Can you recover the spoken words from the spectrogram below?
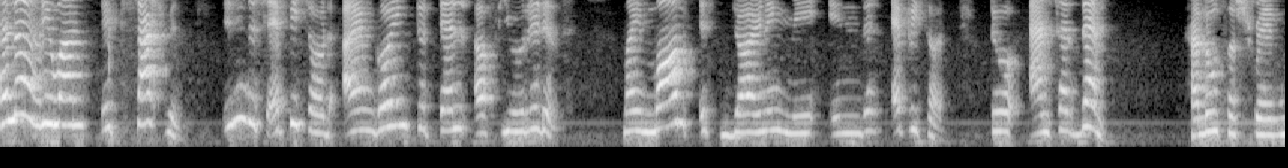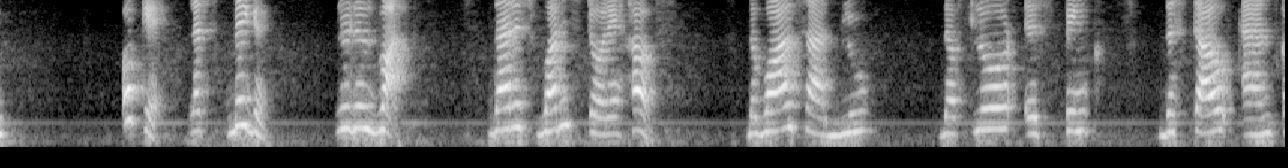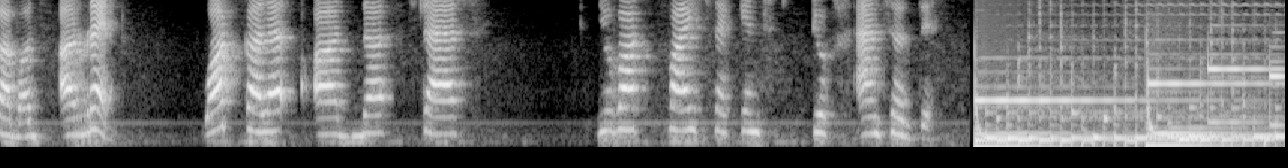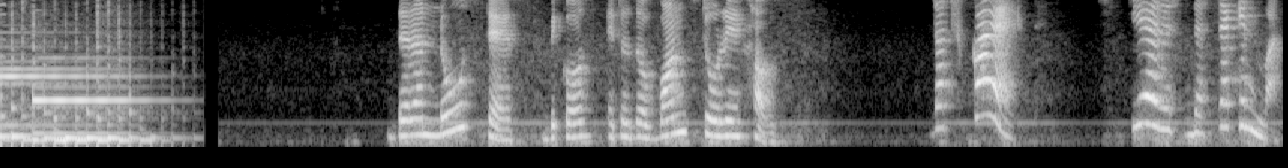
Hello everyone, it's Sashwin. In this episode, I am going to tell a few riddles. My mom is joining me in this episode to answer them. Hello, Sashwin. Okay, let's begin. Riddle 1 There is one story house. The walls are blue, the floor is pink, the stove and cupboards are red. What color are the stairs? You got 5 seconds to answer this. There are no stairs because it is a one story house. That's correct. Here is the second one.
